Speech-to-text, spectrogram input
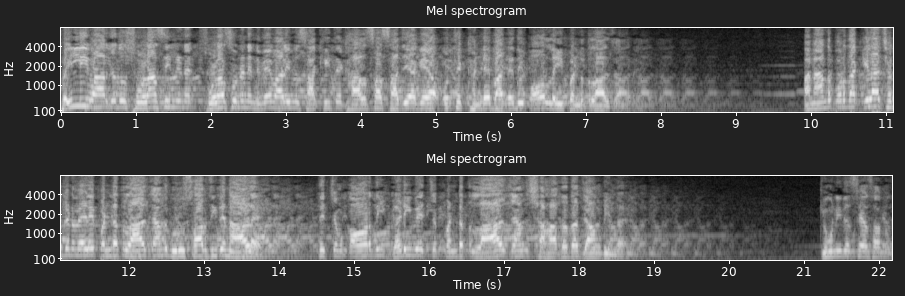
ਪਹਿਲੀ ਵਾਰ ਜਦੋਂ 1699 1699 ਵਾਲੀ ਵਿਸਾਖੀ ਤੇ ਖਾਲਸਾ ਸਾਜਿਆ ਗਿਆ, ਉੱਥੇ ਖੰਡੇ ਬਾਟੇ ਦੀ ਪੌਲ ਲਈ ਪੰਡਤ ਲਾਲ ਚੰਦ ਨੇ। ਆਨੰਦਪੁਰ ਦਾ ਕਿਲਾ ਛੱਡਣ ਵੇਲੇ ਪੰਡਤ ਲਾਲ ਚੰਦ ਗੁਰੂ ਸਾਹਿਬ ਜੀ ਦੇ ਨਾਲ ਹੈ ਤੇ ਚਮਕੌਰ ਦੀ ਗੜੀ ਵਿੱਚ ਪੰਡਤ ਲਾਲ ਚੰਦ ਸ਼ਹਾਦਤ ਦਾ ਜਾਮ ਪੀਂਦਾ ਹੈ। ਕਿਉਂ ਨਹੀਂ ਦੱਸਿਆ ਸਾਨੂੰ?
